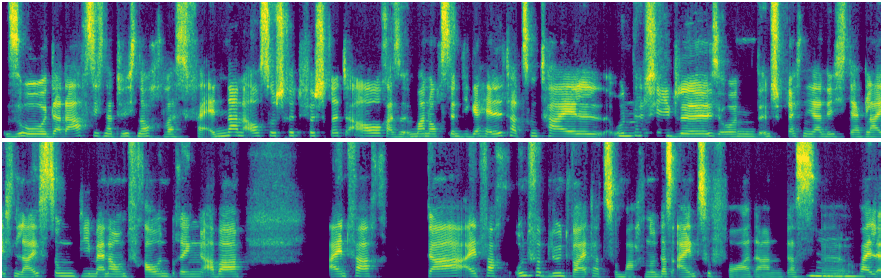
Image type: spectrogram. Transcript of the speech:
so, da darf sich natürlich noch was verändern, auch so Schritt für Schritt auch. Also immer noch sind die Gehälter zum Teil mhm. unterschiedlich und entsprechen ja nicht der gleichen Leistung, die Männer und Frauen bringen, aber einfach da einfach unverblümt weiterzumachen und das einzufordern. Das, äh, mhm. äh, weil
